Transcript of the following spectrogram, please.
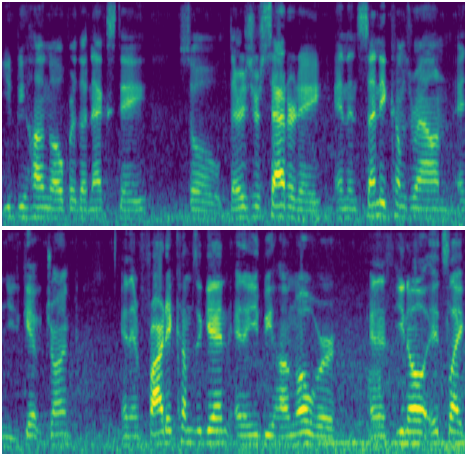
you'd be hung over the next day. So there's your Saturday, and then Sunday comes around and you get drunk, and then Friday comes again, and then you'd be hung over, and it's, you know it's like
